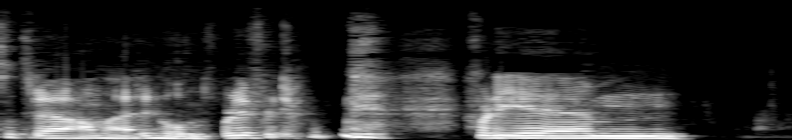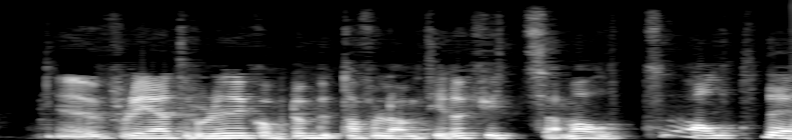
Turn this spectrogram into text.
så tror jeg han er gone for de. Fordi, fordi, eh, fordi jeg tror det kommer til å ta for lang tid å kvitte seg med alt, alt det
